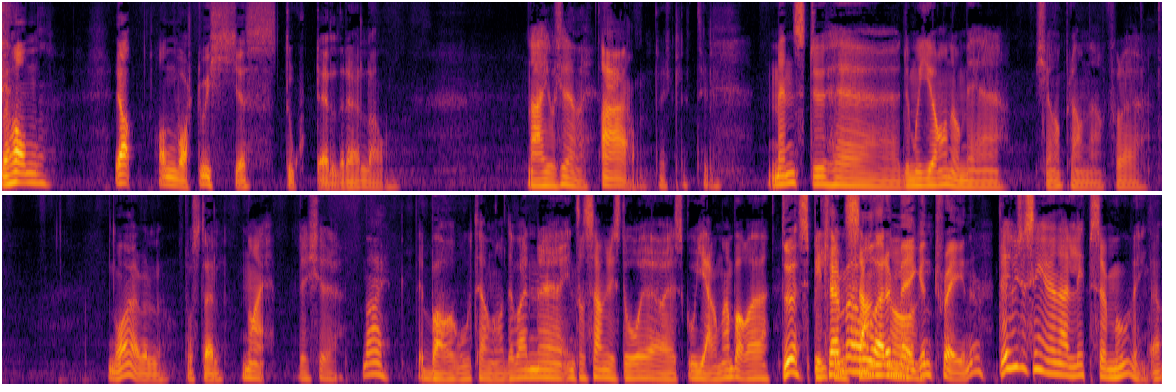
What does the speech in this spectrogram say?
Men han Ja, han ble jo ikke stort eldre heller. Nei, gjorde ikke det. nei. Nei, han gikk litt til. Mens du har Du må gjøre noe med kjøreplanen for Nå er jeg vel på stell. Nei, det er ikke det. Nei. Det er bare rot her nå. Det var en eh, interessant historie, og jeg skulle gjerne bare Du, spilt hvem en er sang. hun derre og- Megan Trainer? Det er hun som synger den der 'Lips Are Moving'. Ja.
